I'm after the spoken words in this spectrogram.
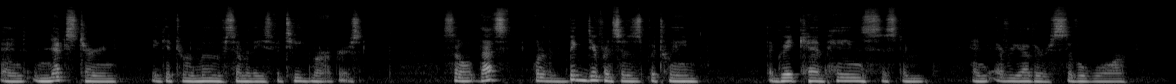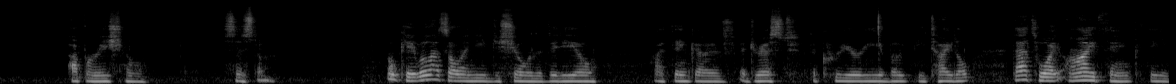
And next turn, you get to remove some of these fatigue markers. So that's one of the big differences between the Great Campaigns system and every other Civil War operational system. Okay, well that's all I need to show in the video. I think I've addressed the query about the title. That's why I think the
